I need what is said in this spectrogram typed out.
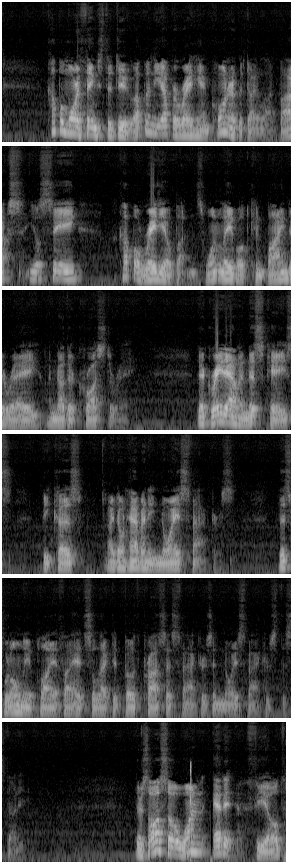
A couple more things to do. Up in the upper right hand corner of the dialog box, you'll see a couple radio buttons, one labeled combined array, another crossed array. They're grayed out in this case because I don't have any noise factors. This would only apply if I had selected both process factors and noise factors to study. There's also one edit field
